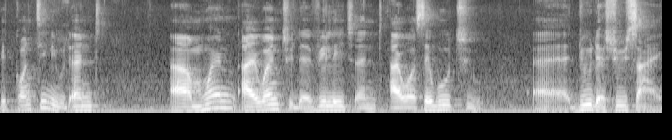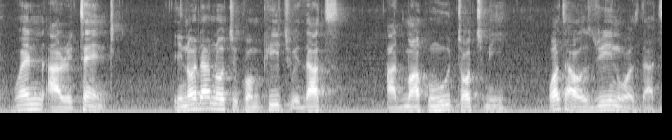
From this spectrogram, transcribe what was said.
It continued, and um, when I went to the village and I was able to uh, do the shoe shine, when I returned, in order not to compete with that Admakun who taught me, what I was doing was that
